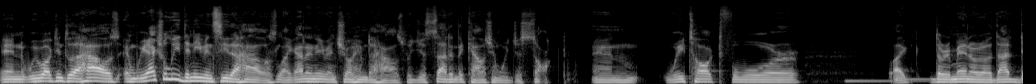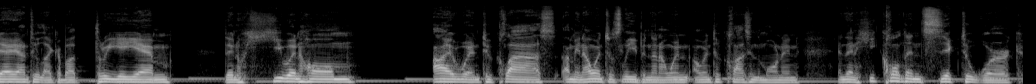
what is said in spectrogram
And we walked into the house and we actually didn't even see the house. Like I didn't even show him the house. We just sat in the couch and we just talked. And we talked for like the remainder of that day until like about 3 a.m. Then he went home. I went to class. I mean, I went to sleep and then I went I went to class in the morning. And then he called in sick to work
